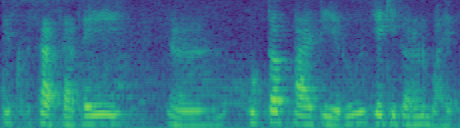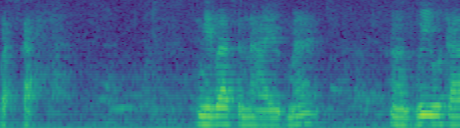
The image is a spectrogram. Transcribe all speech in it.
त्यसको साथसाथै उक्त पार्टीहरू एकीकरण भए पश्चात निर्वाचन आयोगमा दुईवटा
